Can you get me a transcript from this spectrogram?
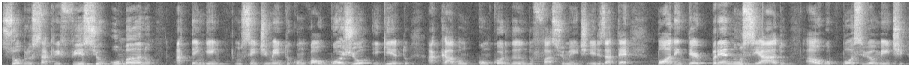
sobre o sacrifício humano a Tengen. Um sentimento com o qual Gojo e Geto acabam concordando facilmente. Eles até podem ter prenunciado algo possivelmente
